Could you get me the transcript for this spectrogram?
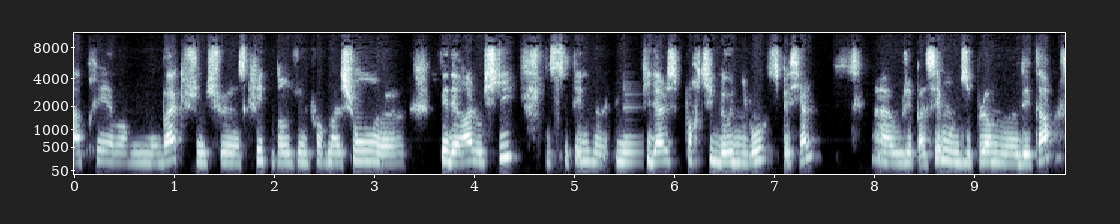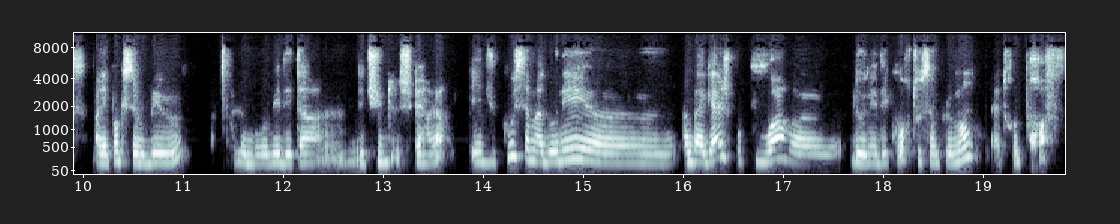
après avoir mon bac, je me suis inscrite dans une formation fédérale aussi. C'était une, une filiale sportive de haut niveau spéciale. Euh, où j'ai passé mon diplôme d'État. À l'époque, c'est le BE, le brevet d'État d'études supérieures. Et du coup, ça m'a donné euh, un bagage pour pouvoir euh, donner des cours, tout simplement, être prof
